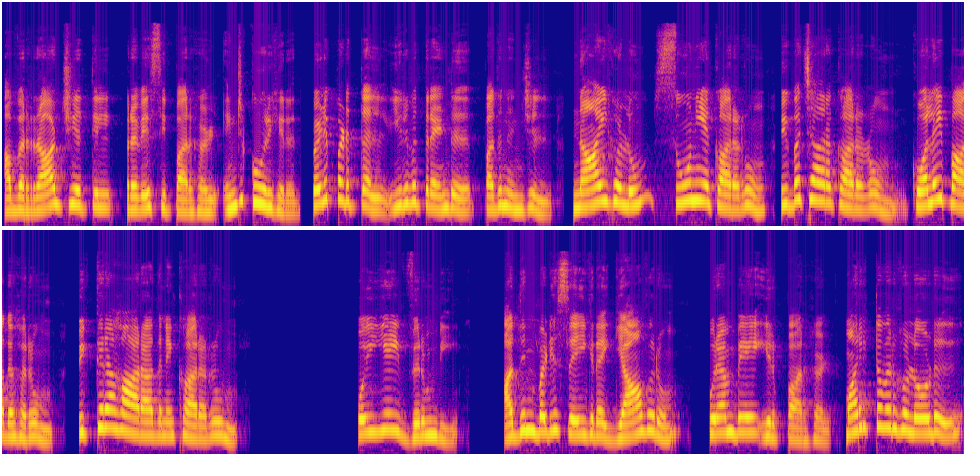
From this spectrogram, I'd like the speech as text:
அவர் ராஜ்யத்தில் பிரவேசிப்பார்கள் என்று கூறுகிறது. வெளிப்படுத்தல் இருபத்தி ரெண்டு பதினஞ்சில் நாய்களும் சூனியக்காரரும் விபச்சாரக்காரரும் கொலைபாதகரும் விக்கிரக ஆராதனைக்காரரும் பொய்யை விரும்பி அதன்படி செய்கிற யாவரும் புறம்பே இருப்பார்கள். மறித்தவர்களோடு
